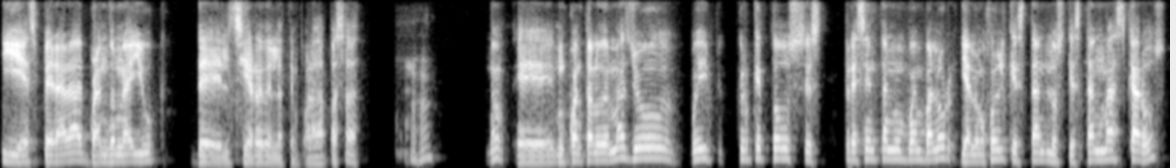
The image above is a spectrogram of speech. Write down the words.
y esperar al Brandon Ayuk del cierre de la temporada pasada. ¿no? Eh, en cuanto a lo demás, yo, güey, creo que todos es- presentan un buen valor y a lo mejor el que están, los que están más caros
